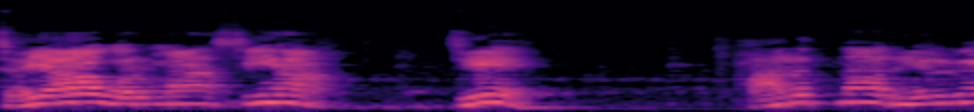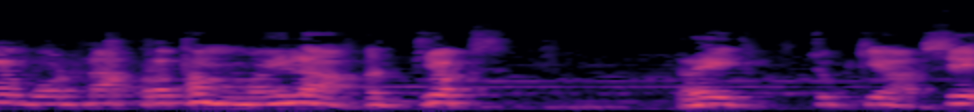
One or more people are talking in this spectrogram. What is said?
જયા વર્મા સિંહા, જે ભારતના રેલવે બોર્ડના પ્રથમ મહિલા અધ્યક્ષ રહી ચૂક્યા છે.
